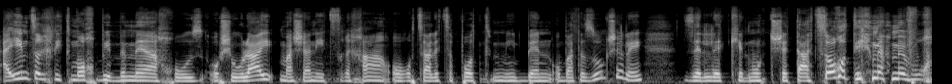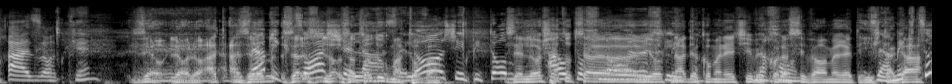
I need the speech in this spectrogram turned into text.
האם צריך לתמוך בי במאה אחוז, או שאולי מה שאני צריכה או רוצה לצפות מבן או בת הזוג שלי, זה לכנות שתעצור אותי מהמבוכה הזאת. כן. זהו, לא, לא, את, אבל זה לא- המקצוע לא- זאת שלה, לא דוגמה זה טובה. לא שהיא פתאום זה לא שאת רוצה להיות. נדיה קומנצ'י וכל נכון. הסביבה אומרת, היא זה השתגעה, המקצוע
